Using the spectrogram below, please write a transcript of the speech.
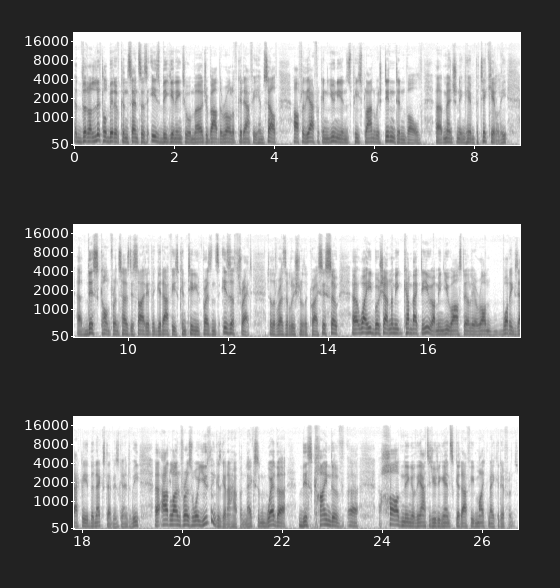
that a little bit of consensus is beginning to emerge about the role of Gaddafi himself after the African Union's peace plan, which didn't involve uh, mentioning him particularly. Uh, this conference has decided that Gaddafi's continued presence is a threat to the resolution of the crisis. So, uh, Waheed Burshan, let me come back to you. I mean, you asked earlier on what exactly the next step is going to be. Uh, outline for us what you think is going to happen next and whether this kind of uh, hardening of the attitude against Gaddafi might make a difference?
